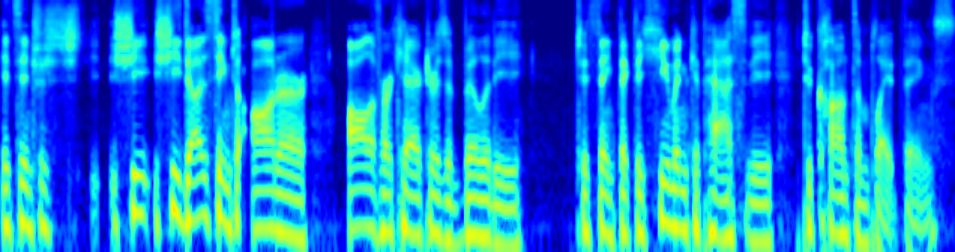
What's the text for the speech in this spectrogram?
it's interesting. She she does seem to honor all of her characters' ability to think, like the human capacity to contemplate things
